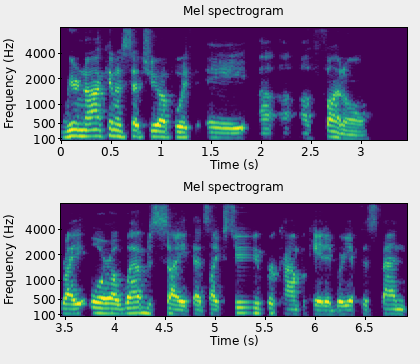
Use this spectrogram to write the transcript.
we're not going to set you up with a, a a funnel, right, or a website that's like super complicated where you have to spend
